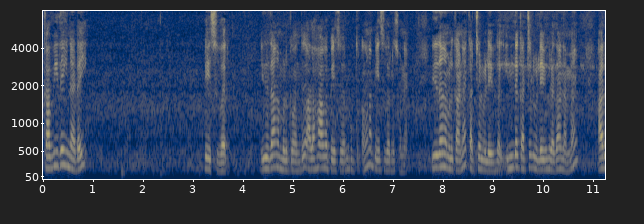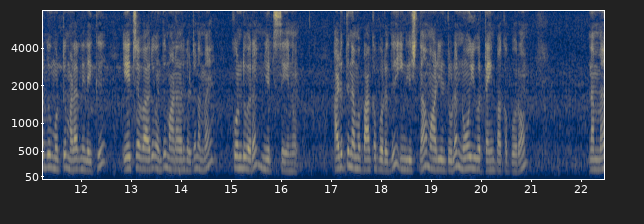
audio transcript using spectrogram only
கவிதை நடை பேசுவர். இதுதான் நம்மளுக்கு வந்து அழகாக பேசுவர்னு கொடுத்துருக்காங்க. நான் பேசுவர்னு சொன்னேன். இதுதான் நம்மளுக்கான கற்றல் விளைவுகள். இந்த கற்றல் விளைவுகளை தான் நம்ம அரும்பு மொட்டு மலர் நிலைக்கு ஏற்றவாறு வந்து மாணவர்கள்ட்ட நம்ம கொண்டு வர முயற்சி செய்யணும். அடுத்து நம்ம பார்க்க போகிறது இங்கிலீஷ் தான். மாடியூல் டூவில் நோ யுவர் டைம் பார்க்க போகிறோம் நம்ம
